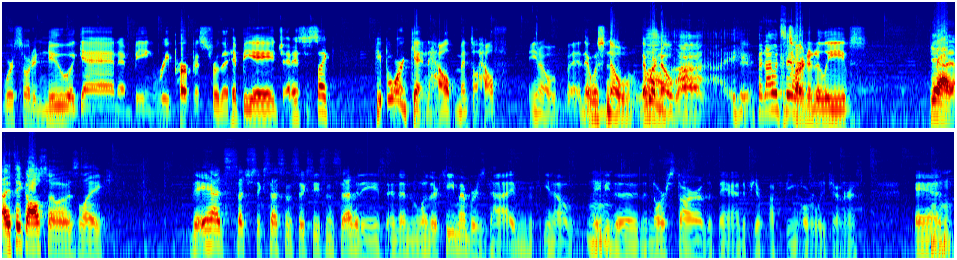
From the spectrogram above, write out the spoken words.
were sort of new again and being repurposed for the hippie age, and it's just like people weren't getting help, mental health. You know, there was no, there were no. Well, Uh, I- but I would say like, paternity leaves. Yeah, I think also it was like they had such success in the 60s and 70s, and then one of their key members died. You know, maybe the, the North Star of the band, if you're being overly generous. And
